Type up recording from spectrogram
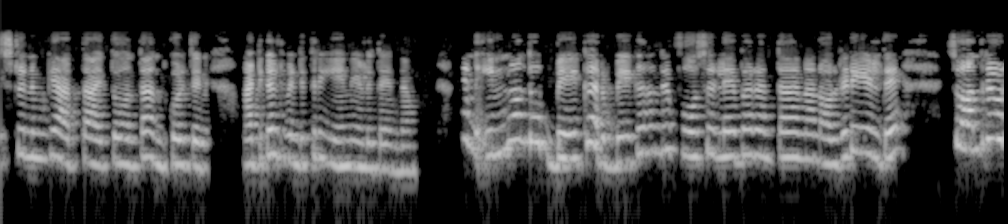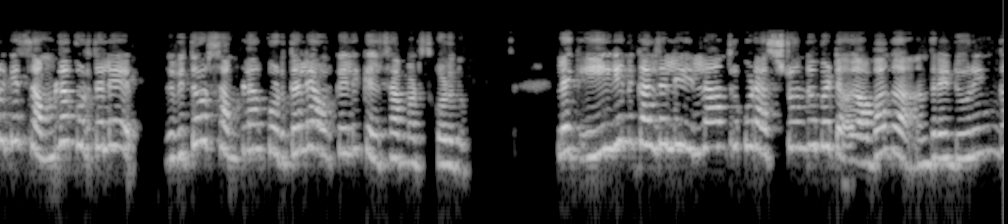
ಇಷ್ಟು ನಿಮ್ಗೆ ಅರ್ಥ ಆಯ್ತು ಅಂತ ಅಂದ್ಕೊಳ್ತೀನಿ. ಆರ್ಟಿಕಲ್ ಟ್ವೆಂಟಿ ತ್ರೀ ಏನ್ ಹೇಳುತ್ತೆ ಅಂತ. ಅಂಡ್ ಇನ್ನೊಂದು ಬೇಕರ್ ಬೇಕರ್ ಅಂದ್ರೆ ಫೋರ್ಸ್ಡ್ ಲೇಬರ್ ಅಂತ ನಾನು ಆಲ್ರೆಡಿ ಹೇಳಿದೆ. ಸೊ ಅಂದ್ರೆ ಅವ್ರಿಗೆ ಸಂಬಳ ಕೊಡ್ದಲೆ ವಿತೌಟ್ ಸಂಬಳ ಕೊಡ್ದಲೆ ಅವ್ರ ಕೈಲಿ ಕೆಲಸ ಮಾಡಿಸ್ಕೊಳ್ಳೋದು. ಲೈಕ್ ಈಗಿನ ಕಾಲದಲ್ಲಿ ಇಲ್ಲ ಅಂದ್ರೂ ಕೂಡ ಅಷ್ಟೊಂದು ಬಟ್ ಅವಾಗ ಅಂದ್ರೆ ಡ್ಯೂರಿಂಗ್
